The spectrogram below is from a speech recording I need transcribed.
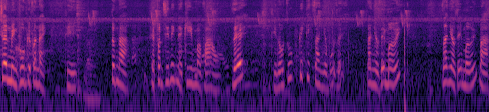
trên mình phun cái phân này thì tức là cái phân xinic này khi mà vào rễ thì nó giúp kích thích ra nhiều bộ rễ ra nhiều rễ mới ra nhiều rễ mới và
